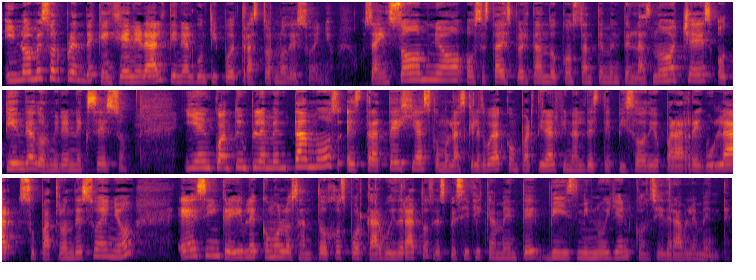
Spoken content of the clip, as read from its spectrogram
y no me sorprende que en general tiene algún tipo de trastorno de sueño, o sea, insomnio o se está despertando constantemente en las noches o tiende a dormir en exceso. Y en cuanto implementamos estrategias como las que les voy a compartir al final de este episodio para regular su patrón de sueño, es increíble cómo los antojos por carbohidratos específicamente disminuyen considerablemente.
